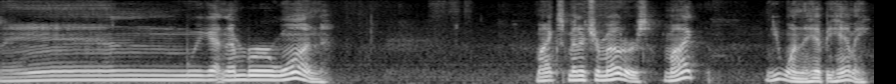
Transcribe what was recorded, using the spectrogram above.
And we got number one. Mike's Miniature Motors. Mike, you won the Hippie Hemi.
